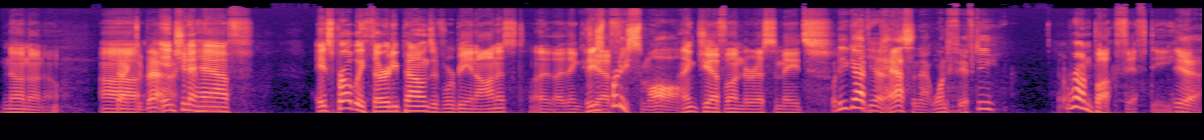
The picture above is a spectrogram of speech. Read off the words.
No, no, no. Back Uh, to back. Inch and a half. It's probably 30 pounds if we're being honest. I, I think He's Jeff, pretty small. I think Jeff underestimates What do you got Yeah. passing that? 150? around buck 50. Yeah.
